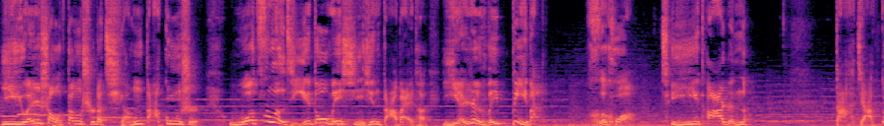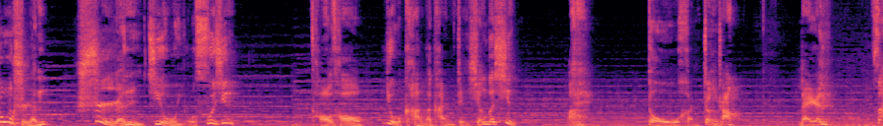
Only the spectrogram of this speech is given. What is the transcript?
以袁绍当时的强大攻势，我自己都没信心打败他，也认为必败，何况其他人呢？大家都是人，是人就有私心。”曹操。又看了看这箱的信，哎，都很正常。来人，在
